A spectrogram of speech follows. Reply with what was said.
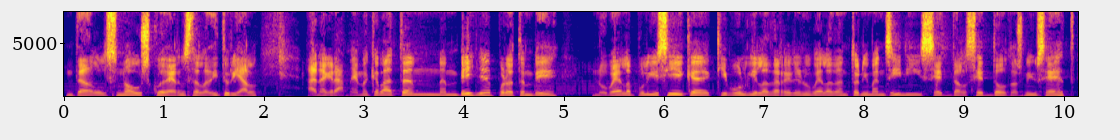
dels nous quaderns de l'editorial Anagram. Hem acabat amb, amb ella, però també novel·la policíaca, qui vulgui la darrera novel·la d'Antoni Manzini, 7 del 7 del 2007,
